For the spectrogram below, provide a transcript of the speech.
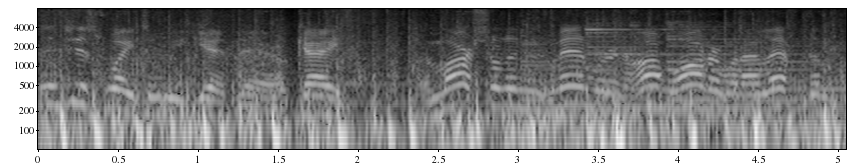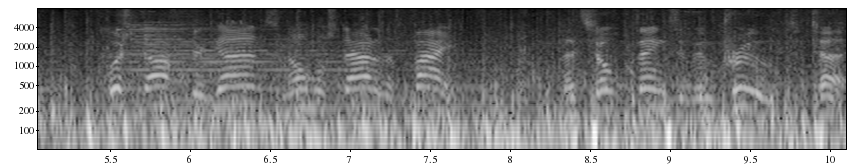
Then just wait till we get there, okay? The marshal and his men were in hot water when I left them, pushed off their guns and almost out of the fight. Let's hope things have improved to touch.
